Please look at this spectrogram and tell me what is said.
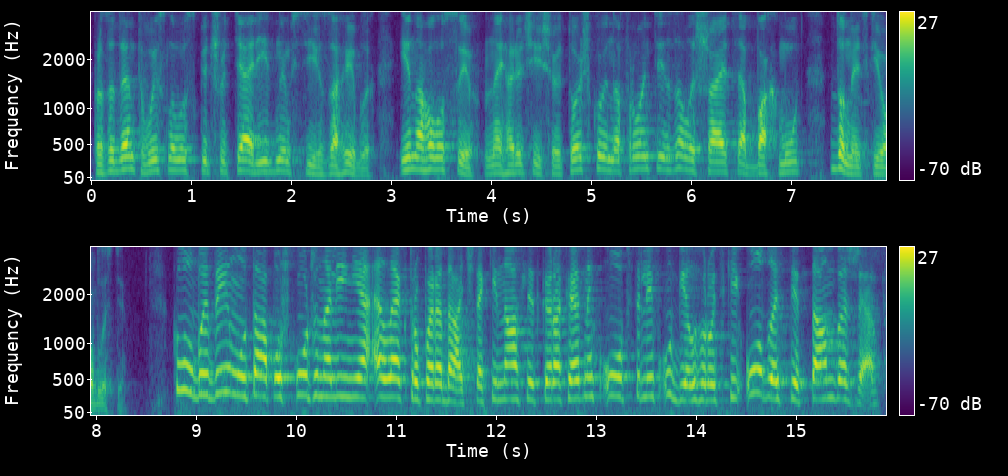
Президент висловив співчуття рідним всіх загиблих і наголосив, найгарячішою точкою на фронті залишається Бахмут в Донецькій області. Клуби диму та пошкоджена лінія електропередач. Такі наслідки ракетних обстрілів у Білгородській області. Там без жертв.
